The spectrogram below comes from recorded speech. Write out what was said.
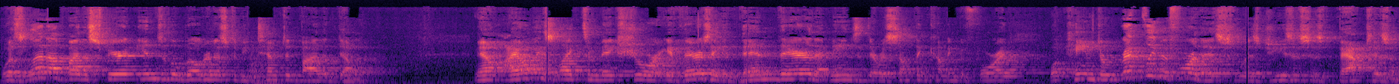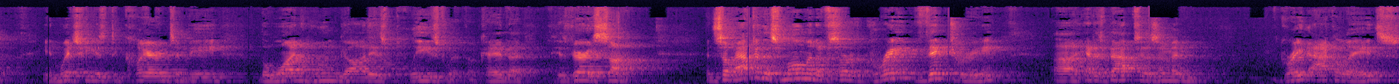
was led up by the Spirit into the wilderness to be tempted by the devil. Now, I always like to make sure if there's a then there, that means that there was something coming before it. What came directly before this was Jesus' baptism, in which he is declared to be the one whom God is pleased with, okay, the, his very son. And so, after this moment of sort of great victory uh, at his baptism and great accolades,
